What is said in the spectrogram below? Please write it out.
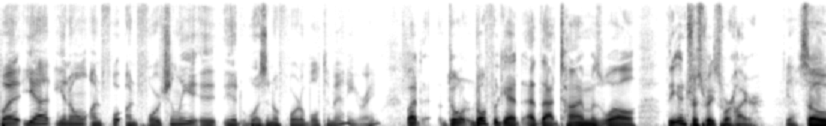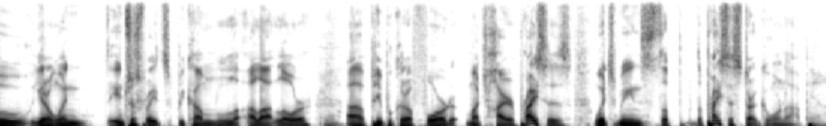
But yet, you know, unfo- unfortunately, it, it wasn't affordable to many, right? But don't don't forget at that time as well, the interest rates were higher. Yes. So you know when the interest rates become lo- a lot lower, Yeah. uh, people could afford much higher prices, which means the the prices start going up. Yeah,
